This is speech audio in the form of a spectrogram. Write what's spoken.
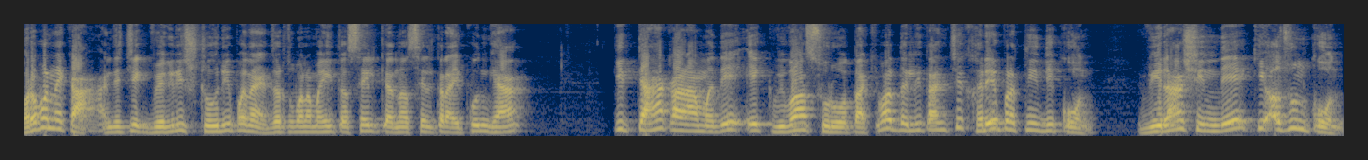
बरोबर नाही का? आणि त्याची एक वेगळी स्टोरी पण आहे. जर तुम्हाला माहीत असेल किंवा नसेल तर ऐकून घ्या. की त्या काळामध्ये एक विवाद सुरू होता किंवा दलितांचे खरे प्रतिनिधी कोण? विरा शिंदे की अजून कोण?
